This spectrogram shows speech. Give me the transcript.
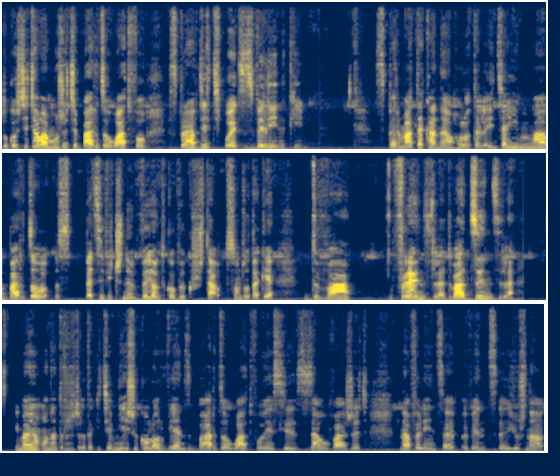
długości ciała, możecie bardzo łatwo sprawdzić płeć z wylinki. Spermateka Neoholotele incei ma bardzo specyficzny, wyjątkowy kształt. Są to takie dwa frędzle, dwa dzyndzle. I mają one troszeczkę taki ciemniejszy kolor, więc bardzo łatwo jest je zauważyć na wylince, więc y, już na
